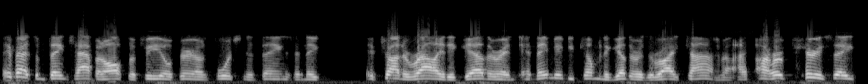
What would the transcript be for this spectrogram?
they've had some things happen off the field, very unfortunate things, and they they've tried to rally together, and, and they may be coming together at the right time. I, I heard Perry say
